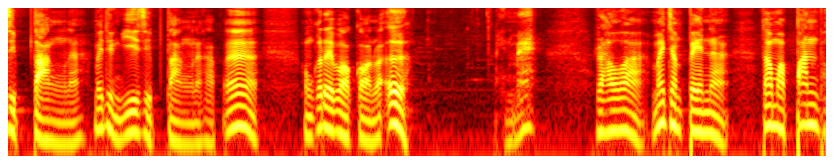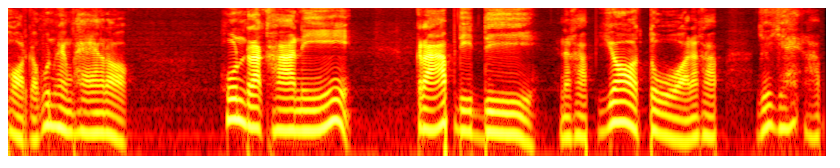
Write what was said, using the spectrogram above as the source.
20 ตังค์นะ ไม่ถึง 20 ตังค์นะครับ เออ ผมก็เลยบอกก่อนว่า เออ เห็นไหมเราอะไม่จำเป็นอะต้องมาปั้นพอร์ตกับหุ้นแพงๆหรอก หุ้นราคานี้กราฟดีๆนะครับ ย่อตัวนะครับ เยอะแยะครับ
